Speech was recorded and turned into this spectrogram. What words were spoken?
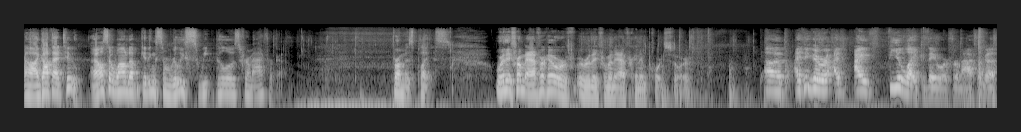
I got that too. I also wound up getting some really sweet pillows from Africa. From his place. Were they from Africa or, or were they from an African import store? Uh, I think they were. I, I feel like they were from Africa.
